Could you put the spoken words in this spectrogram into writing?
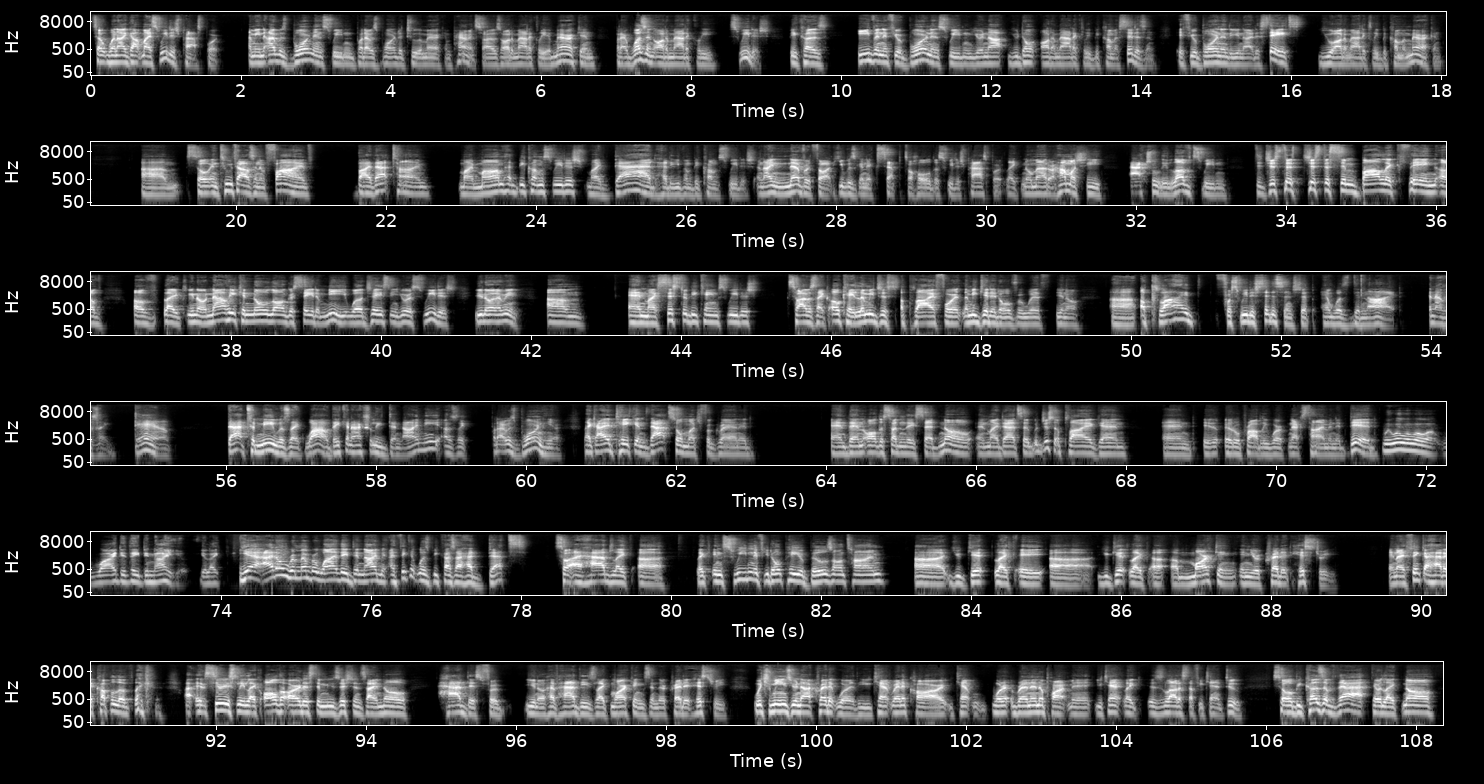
So when I got my Swedish passport, I mean, I was born in Sweden, but I was born to two American parents. So I was automatically American, but I wasn't automatically Swedish because even if you're born in Sweden, you're not, you don't automatically become a citizen. If you're born in the United States, you automatically become American. Um, so in 2005, by that time, my mom had become Swedish. My dad had even become Swedish. And I never thought he was going to accept to hold a Swedish passport. Like, no matter how much he actually loved Sweden, just just the symbolic thing of, of like, you know, now he can no longer say to me, well, Jason, you're Swedish. You know what I mean? Um, and my sister became Swedish. So I was like, okay, let me just apply for it. Let me get it over with, you know. Uh, applied for Swedish citizenship and was denied. And I was like, damn, that to me was like, wow, they can actually deny me. I was like, but I was born here. Like I had taken that so much for granted. And then all of a sudden they said no. And my dad said, well, just apply again and it, it'll probably work next time. And it did. Wait, whoa, whoa, whoa, whoa. Why did they deny you? You're like, Yeah, I don't remember why they denied me. I think it was because I had debts. So I had like uh like in Sweden, if you don't pay your bills on time, uh, you get like a uh, you get like a, a marking in your credit history. And I think I had a couple of like seriously like all the artists and musicians I know had this for you know have had these like markings in their credit history, which means you're not credit worthy. You can't rent a car, you can't rent an apartment, you can't like there's a lot of stuff you can't do. So because of that, they're like, no,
